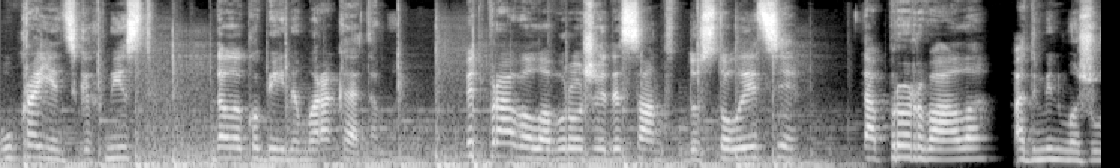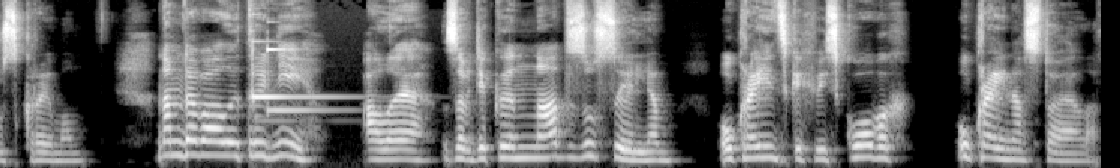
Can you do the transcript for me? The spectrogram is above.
українських міст далекобійними ракетами, відправила ворожий десант до столиці та прорвала адмінмежу з Кримом. Нам давали три дні, але завдяки надзусиллям українських військових Україна стояла.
